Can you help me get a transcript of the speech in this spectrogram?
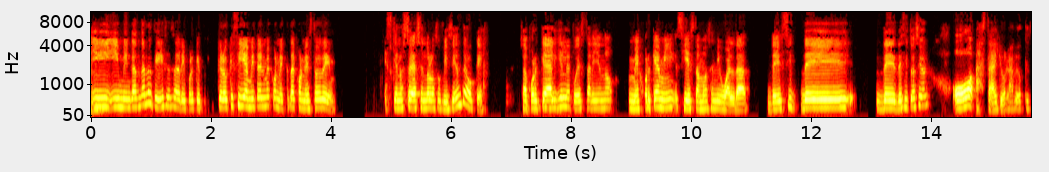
y, y, me encanta lo que dices, Adri, porque creo que sí, a mí también me conecta con esto de, ¿es que no estoy haciendo lo suficiente o qué? O sea, porque a alguien le puede estar yendo mejor que a mí si estamos en igualdad de, de, de, de situación o hasta yo la veo que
